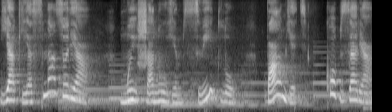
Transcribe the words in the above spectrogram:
як ясна зоря. Ми шануєм світлу, пам'ять кобзаря.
